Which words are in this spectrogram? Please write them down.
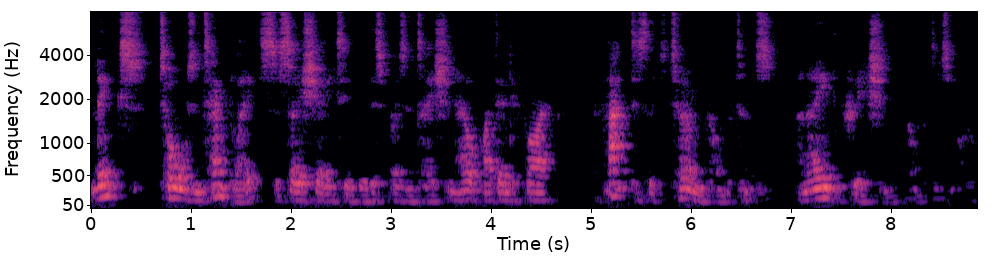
Links, tools and templates associated with this presentation help identify the factors that determine competence and aid the creation of a competence model.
